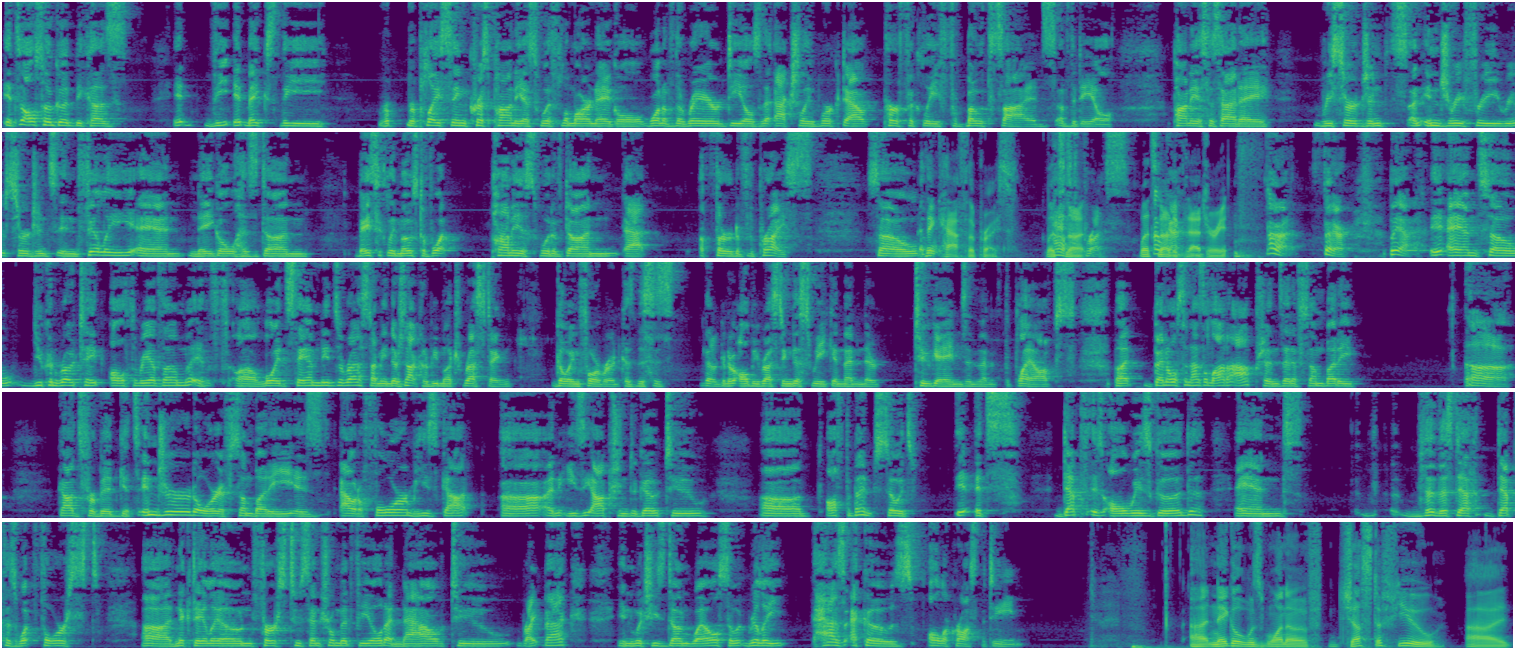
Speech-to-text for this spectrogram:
it's also good because it the it makes the re- replacing Chris Pontius with Lamar Neagle one of the rare deals that actually worked out perfectly for both sides of the deal. Pontius has had a resurgence, an injury free resurgence in Philly, and Neagle has done basically most of what Pontius would have done at a third of the price. So I think half the price. Let's half the not price. let's not exaggerate. All right, fair. But yeah, and so you can rotate all three of them if uh, Lloyd Sam needs a rest. I mean, there's not going to be much resting going forward because this is they're going to all be resting this week, and then they're two games, and then it's the playoffs. But Ben Olsen has a lot of options, and if somebody, uh, God's forbid, gets injured, or if somebody is out of form, he's got uh, an easy option to go to uh, off the bench. So it's it, it's depth is always good, and th- this depth depth is what forced uh, Nick DeLeon first to central midfield and now to right back, in which he's done well. So it really has echoes all across the team. Uh, Neagle was one of just a few uh,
